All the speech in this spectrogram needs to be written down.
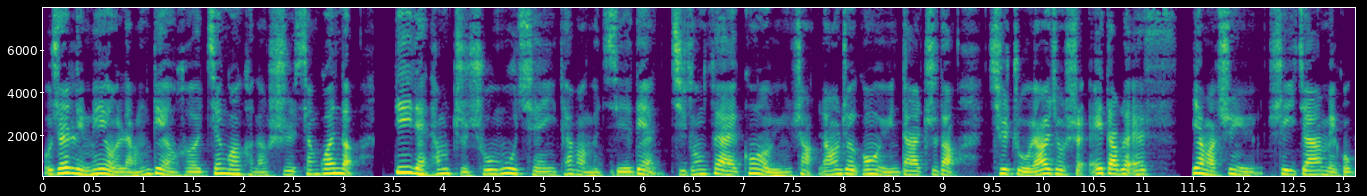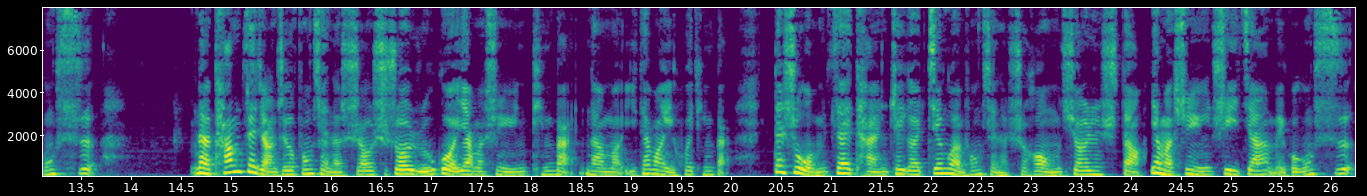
我觉得里面有两点和监管可能是相关的。第一点，他们指出，目前以太坊的节点集中在公有云上，然后这个公有云大家知道，其实主要就是 AWS 亚马逊云是一家美国公司。那他们在讲这个风险的时候是说，如果亚马逊云停摆，那么以太坊也会停摆。但是我们在谈这个监管风险的时候，我们需要认识到亚马逊云是一家美国公司。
